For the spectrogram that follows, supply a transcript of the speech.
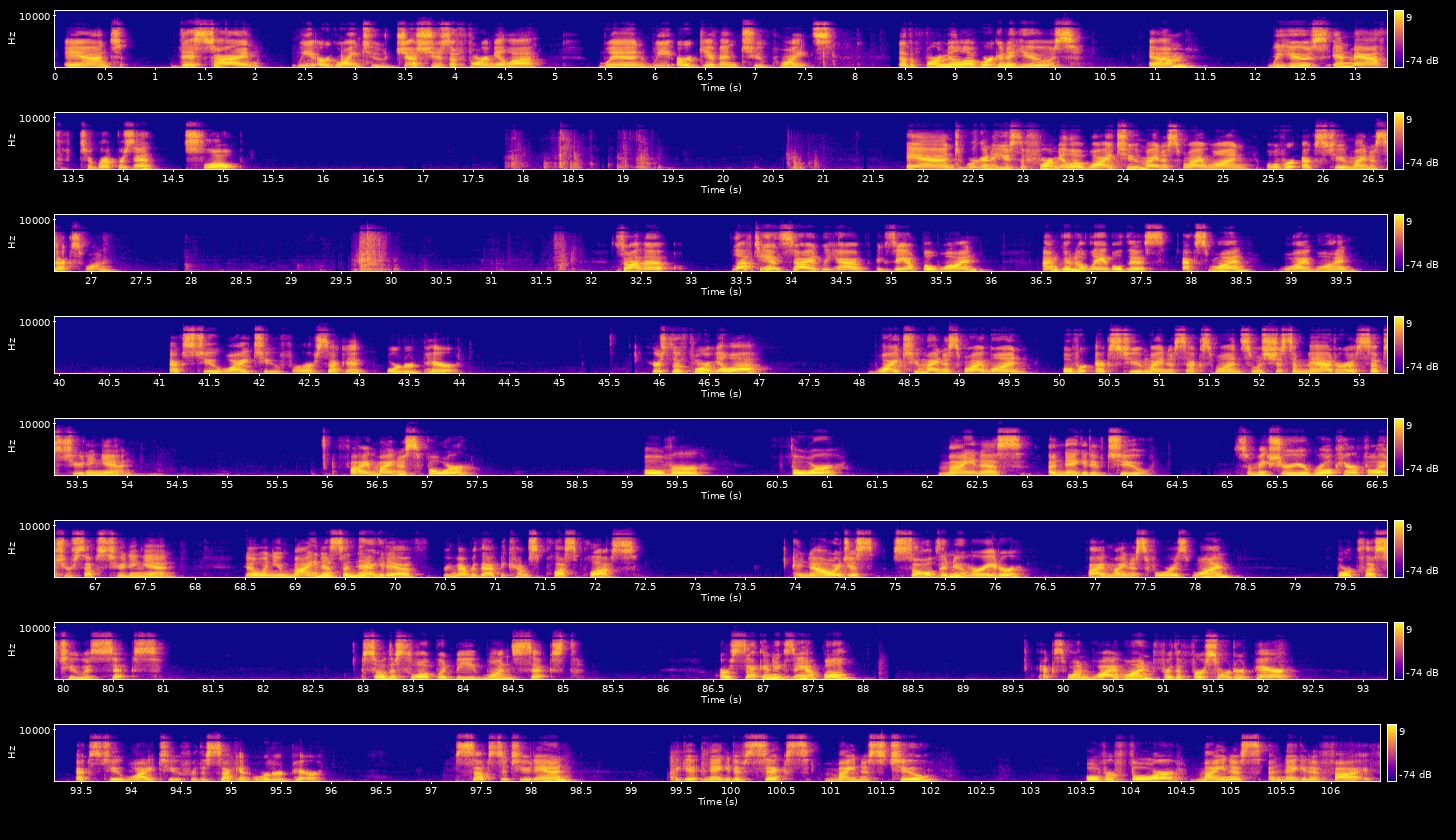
And this time we are going to just use a formula when we are given two points. Now the formula we're going to use, M, we use in math to represent slope. And we're going to use the formula y2 minus y1 over x2 minus x1. So on the left-hand side, we have example one. I'm going to label this x1, y1, x2, y2 for our second ordered pair. Here's the formula, y2 minus y1 over x2 minus x1. So it's just a matter of substituting in. 5 minus 4 over 4 minus a negative 2. So make sure you're real careful as you're substituting in. Now when you minus a negative, remember that becomes plus plus. And now I just solve the numerator. 5 minus 4 is 1. 4 plus 2 is 6. So the slope would be 1 sixth. Our second example, x1, y1 for the first ordered pair, x2, y2 for the second ordered pair. Substitute in, I get negative 6 minus 2 over 4 minus a negative 5.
